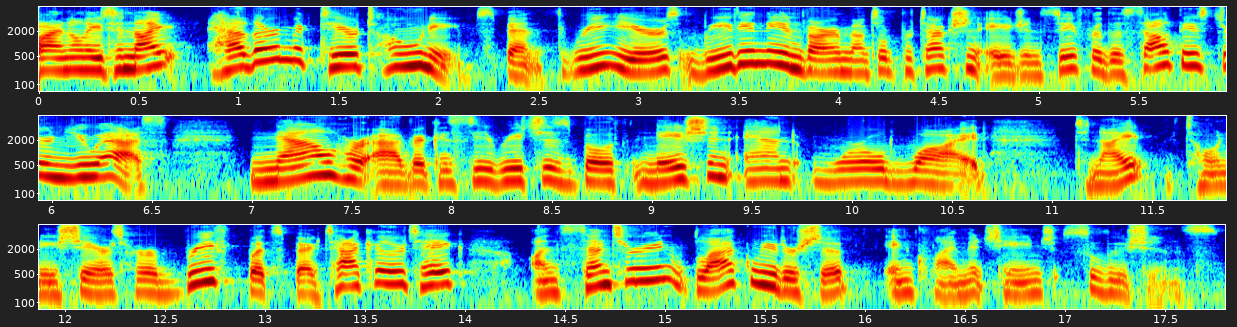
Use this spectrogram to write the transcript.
Finally tonight, Heather McTeer Toney spent three years leading the Environmental Protection Agency for the southeastern U.S. Now her advocacy reaches both nation and worldwide. Tonight, Toney shares her brief but spectacular take on centering black leadership in climate change solutions.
